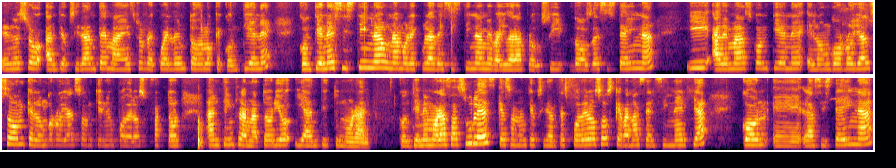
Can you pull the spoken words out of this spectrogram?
Es nuestro antioxidante maestro. Recuerden todo lo que contiene. Contiene cistina, una molécula de cistina me va a ayudar a producir dos de cisteína y además contiene el hongo Royal Son, que el hongo Royal Son tiene un poderoso factor antiinflamatorio y antitumoral. Contiene moras azules, que son antioxidantes poderosos que van a hacer sinergia con eh, la cisteína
